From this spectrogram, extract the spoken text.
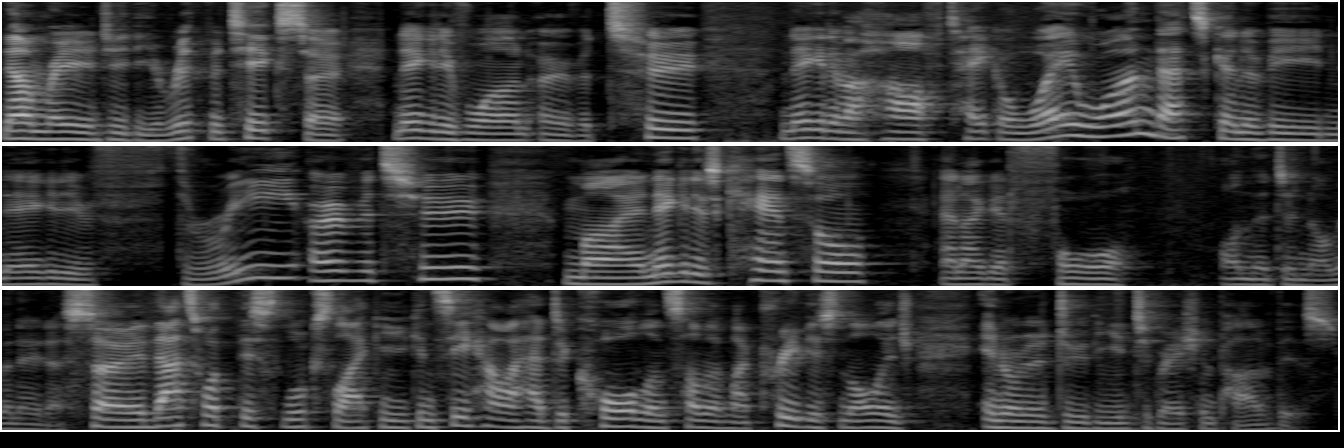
Now I'm ready to do the arithmetic. So negative one over two, negative a half take away one, that's gonna be negative three over two. My negatives cancel and I get four on the denominator. So that's what this looks like and you can see how I had to call on some of my previous knowledge in order to do the integration part of this.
